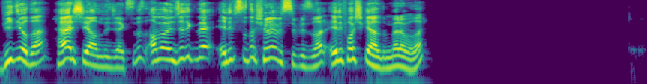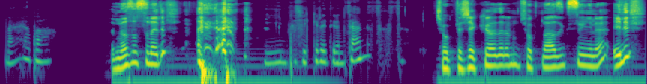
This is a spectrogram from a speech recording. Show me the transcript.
videoda her şeyi anlayacaksınız. Ama öncelikle Elif Su'da şöyle bir sürpriz var. Elif hoş geldin merhabalar. Merhaba. Nasılsın Elif? İyiyim teşekkür ederim. Sen nasılsın? Çok teşekkür ederim. Çok naziksin yine. Elif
